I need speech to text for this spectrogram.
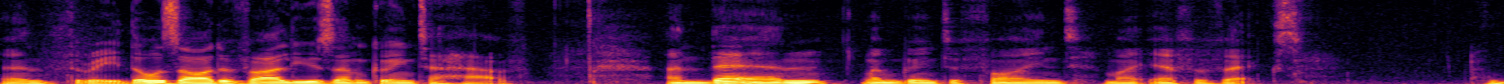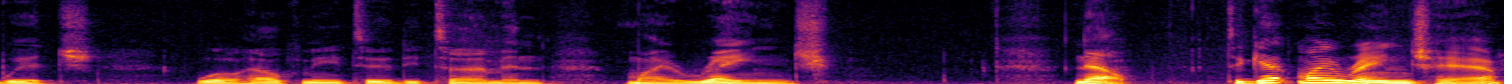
and 3. Those are the values I'm going to have. And then I'm going to find my f of x, which will help me to determine my range. Now, to get my range here,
